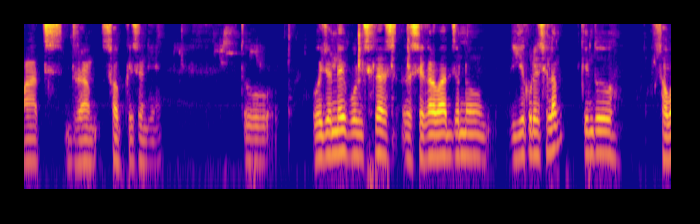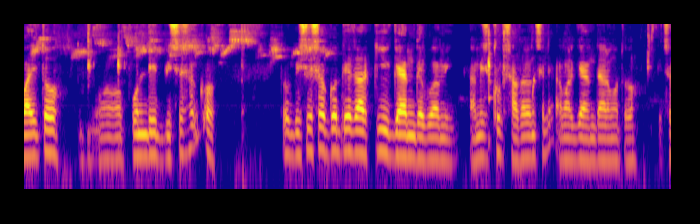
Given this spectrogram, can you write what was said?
মাছ ড্রাম সব কিছু নিয়ে। তো ওই জন্যই বলছিলাম শেখাবার জন্য ইয়ে করেছিলাম। কিন্তু সবাই তো পণ্ডিত বিশেষজ্ঞ, তো বিশেষজ্ঞদের আর কি জ্ঞান দেবো আমি? আমি খুব সাধারণ ছেলে, আমার জ্ঞান দেওয়ার মতো কিছু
